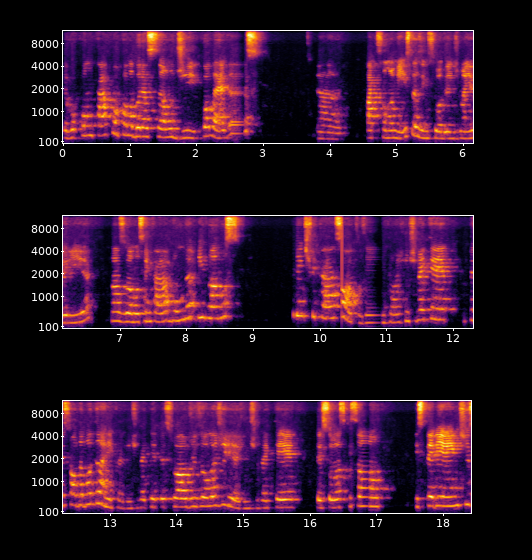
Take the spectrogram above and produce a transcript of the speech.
eu vou contar com a colaboração de colegas, uh, taxonomistas, em sua grande maioria, nós vamos sentar a bunda e vamos identificar as fotos. Então, a gente vai ter pessoal da botânica, a gente vai ter pessoal de zoologia, a gente vai ter pessoas que são experientes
